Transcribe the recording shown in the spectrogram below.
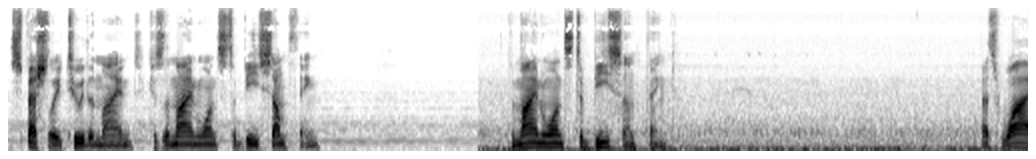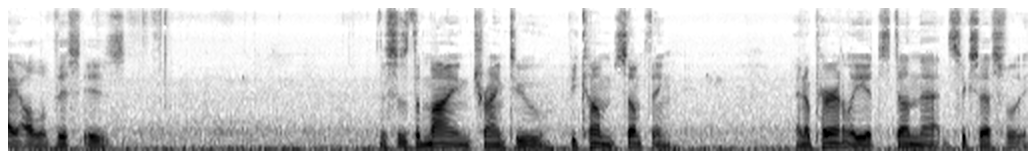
especially to the mind, because the mind wants to be something. The mind wants to be something. That's why all of this is. This is the mind trying to become something. And apparently it's done that successfully.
